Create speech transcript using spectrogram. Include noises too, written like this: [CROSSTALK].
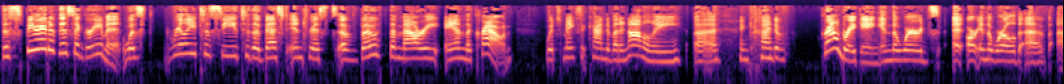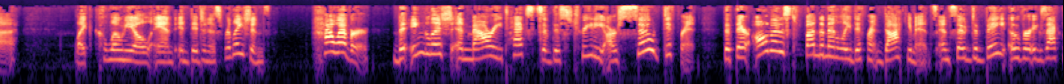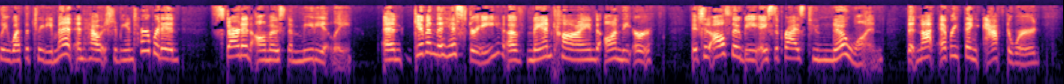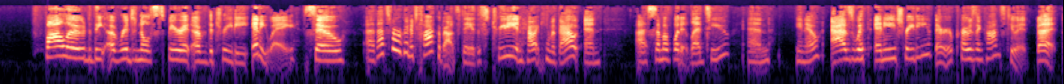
the spirit of this agreement was really to see to the best interests of both the Maori and the crown, which makes it kind of an anomaly, uh, and kind of groundbreaking in the words, uh, or in the world of, uh, like colonial and indigenous relations. However, the English and Maori texts of this treaty are so different that they're almost fundamentally different documents, and so debate over exactly what the treaty meant and how it should be interpreted started almost immediately. And given the history of mankind on the earth, it should also be a surprise to no one that not everything afterward followed the original spirit of the treaty anyway. So uh, that's what we're going to talk about today: this treaty and how it came about, and uh, some of what it led to. And you know, as with any treaty, there are pros and cons to it. But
